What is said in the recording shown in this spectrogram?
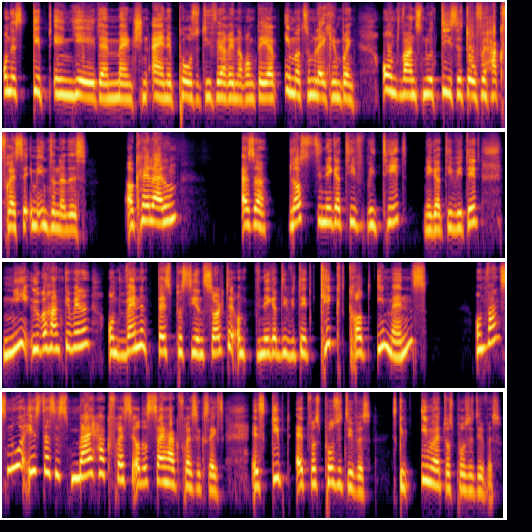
und es gibt in jedem Menschen eine positive Erinnerung, die ihm immer zum Lächeln bringt. Und wenn es nur diese doofe Hackfresse im Internet ist. Okay, Leideln? Also, lasst die Negativität, Negativität nie überhand gewinnen und wenn das passieren sollte und die Negativität kickt gerade immens, und wenn es nur ist, dass es meine Hackfresse oder sei Hackfresse gesagt es gibt etwas Positives. Es gibt immer etwas Positives.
